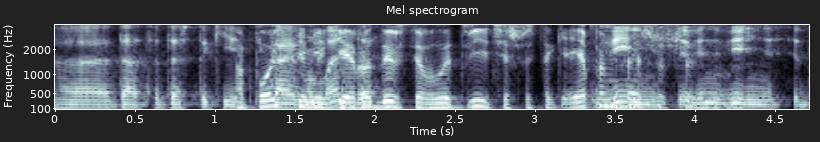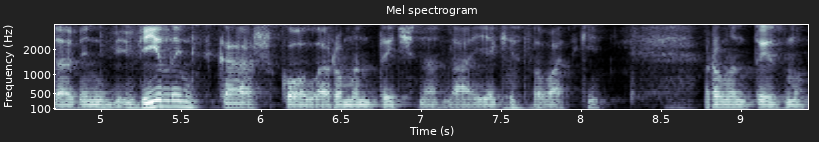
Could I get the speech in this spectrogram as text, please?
Е, да, це теж такі А польським, який родився в Литві, чи щось таке. Я пам'ятаю, Вільнюсі, що Він в Вільнюсі, да, він Віленська школа романтична, да, як і словацький романтизму.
